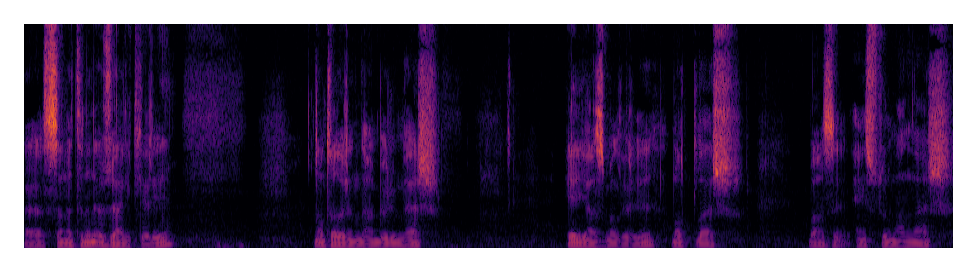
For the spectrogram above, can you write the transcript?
e, sanatının özellikleri, notalarından bölümler, el yazmaları, notlar, bazı enstrümanlar,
